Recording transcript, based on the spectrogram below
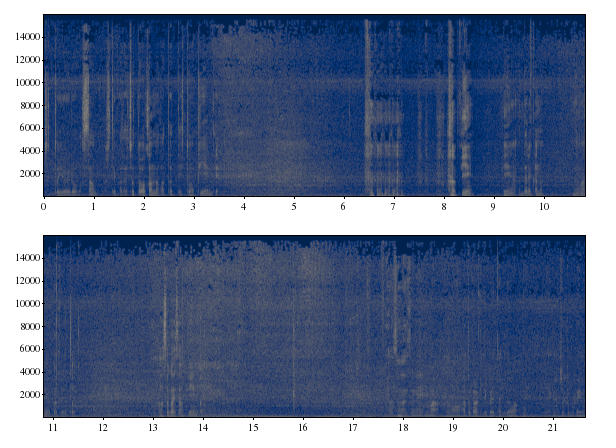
ちょっといろいろスタンプしてください。ちょっと分かんなかったって人はピエンで。あピエン。ピエン誰かな？名前が隠れとあ酒井さんピエンか。そうなんですよね。今あの後から来てくれた人はね。だけどちょっと僕今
